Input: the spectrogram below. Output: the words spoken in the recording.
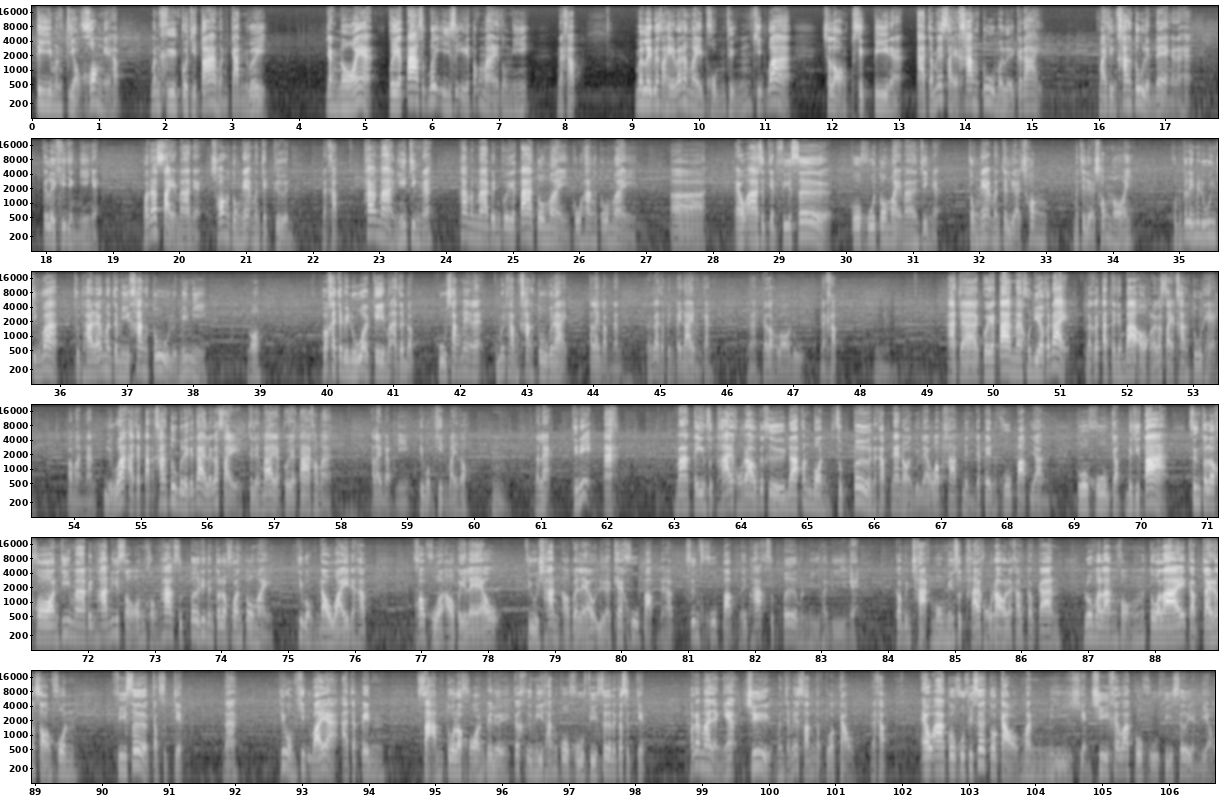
ตีมันเกี่ยวข้องไงครับ มันคือโกจิต้าเหมือนกันเว้ย อย่างน้อยอะโกจิต้าซูเปอร์อีซีต้องมาในตรงนี้นะครับ มันเลยเป็นสาเหตุว่าทำไมผมถึงคิดว่าฉลอง 10 ปีเนี่ย อาจจะไม่ใส่ข้างตู้มาเลยก็ได้ หมายถึงข้างตู้เหรียญแดงอะนะฮะ ก็เลยคิดอย่างนี้ไง เพราะถ้าใส่มาเนี่ยช่องตรงเนี้ยมันจะเกินนะครับ ถ้ามันมาอย่างนี้จริงนะ ถ้ามันมาเป็นโกยต้าตัวใหม่ โกฮังตัวใหม่ เอ่อ LR 17ฟีเซอร์โกคูตัวใหม่มาจริงๆอะ่ะตรงเนี้ยมันจะเหลือช่องมันจะเหลือช่องน้อย ผมก็เลยไม่รู้จริง ๆ ว่าสุดท้ายแล้วมันจะมีข้างตู้หรือไม่มีเนาะเพราะใครจะไปรู้อะเกมมันอาจจะแบบกูช่างแม่งแล้วกูไม่ทำข้างตู้ก็ได้อะไรแบบนั้น มันก็อาจจะเป็นไปได้เหมือนกันนะก็ต้องรอดูนะครับอืมอาจจะโกยต้ามาคนเดียวก็ได้ แล้วก็ตัดเจเดมบ้าออกแล้วก็ใส่ข้างตู้แทน ประมาณนั้น หรือว่าอาจจะตัดข้างตู้ไปเลยก็ได้ แล้วก็ใส่เจเดมบ้ากับโกยต้าเข้ามา อะไรแบบนี้ที่ผมคิดไว้เนาะอืมนั่นแหละ ทีนี้อะมาธีมสุดท้ายของเราก็คือดาร์คอนบอลซูเปอร์นะครับแน่นอนอยู่แล้วว่าพาร์ทหนึ่งจะเป็นคู่ปรับอย่างโกคูกับเบจิต้าซึ่งตัวละครที่มาเป็นพาร์ทที่ 2 ของภาคซูเปอร์ที่เป็นตัวละครตัวใหม่ ที่ผมเดาไว้นะครับ ครอบครัวเอาไปแล้วฟิวชั่นเอาไปแล้วเหลือแค่คู่ปรับนะครับ ซึ่งคู่ปรับในภาคซูเปอร์มันมีพอดีไง ก็เป็นฉากโมเมนต์สุดท้ายของเราแหละครับ กับการร่วมพลังของตัวร้ายกับใจทั้งสองคนฟีเซอร์กับ 17 นะ ที่ผมคิดไว้อะอาจจะเป็น 3 ตัวละครไปเลย ก็คือมีทั้งโกคูฟีเซอร์แล้วก็ 17 เพราะถ้ามาอย่างเงี้ย ชื่อมันจะไม่ซ้ำกับตัวเก่านะครับ LR Goku Freezer ตัวเก่ามันมีเขียนชื่อแค่ว่า Goku Freezer อย่างเดียว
